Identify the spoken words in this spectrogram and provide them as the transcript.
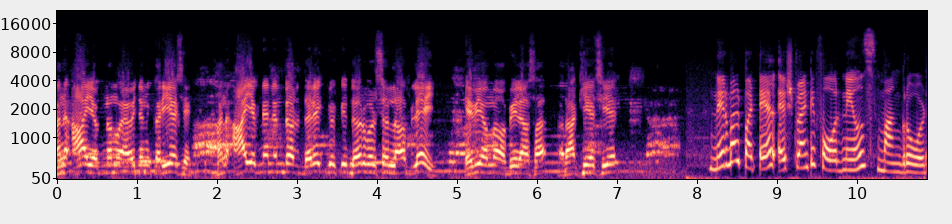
અને આ યજ્ઞનું આયોજન કરીએ છીએ. અને આ યજ્ઞની અંદર દરેક વ્યક્તિ દર વર્ષે લાભ લે એવી અમે અભિલાષા રાખીએ છીએ. Nirmal Patel S twenty four news Mangrol.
